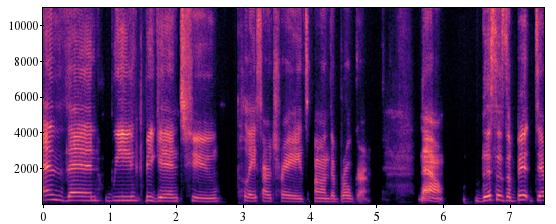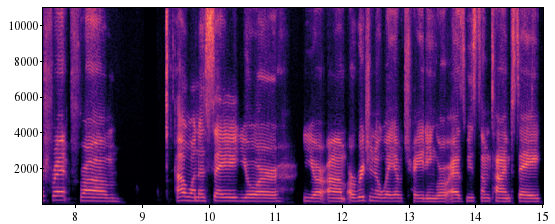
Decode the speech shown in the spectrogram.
and then we begin to place our trades on the broker. Now, this is a bit different from, I want to say, your your um, original way of trading, or as we sometimes say,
